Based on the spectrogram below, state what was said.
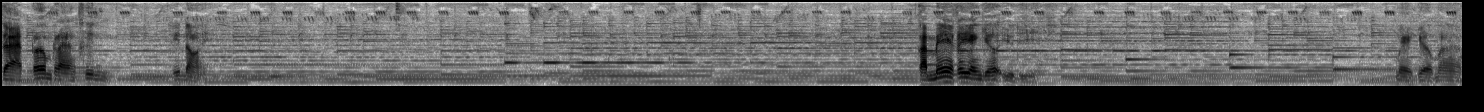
แดดเริ่มแรงขึ้นนิดหน่อย แต่เมฆก็ยังเยอะอยู่ดี เมฆเยอะมาก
